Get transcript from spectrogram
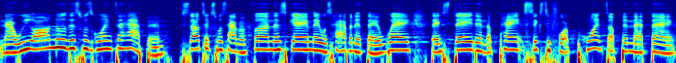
Now, we all knew this was going to happen. Celtics was having fun this game. They was having it their way. They stayed in the paint, 64 points up in that thing.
